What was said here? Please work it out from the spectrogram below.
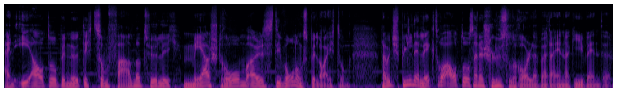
Ein E-Auto benötigt zum Fahren natürlich mehr Strom als die Wohnungsbeleuchtung. Damit spielen Elektroautos eine Schlüsselrolle bei der Energiewende.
